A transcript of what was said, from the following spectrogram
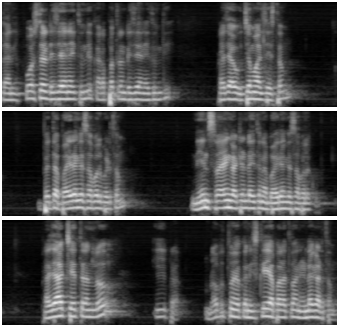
దానికి పోస్టర్ డిజైన్ అవుతుంది కరపత్రం డిజైన్ అవుతుంది. ప్రజా ఉద్యమాలు చేస్తాం. పెద్ద బహిరంగ సభలు పెడతాం. నేను స్వయంగా అటెండ్ అవుతున్న బహిరంగ సభలకు ప్రజాక్షేత్రంలో ఈ ప్రభుత్వం యొక్క నిష్క్రియ పరత్వాన్ని ఎండగడతాం.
